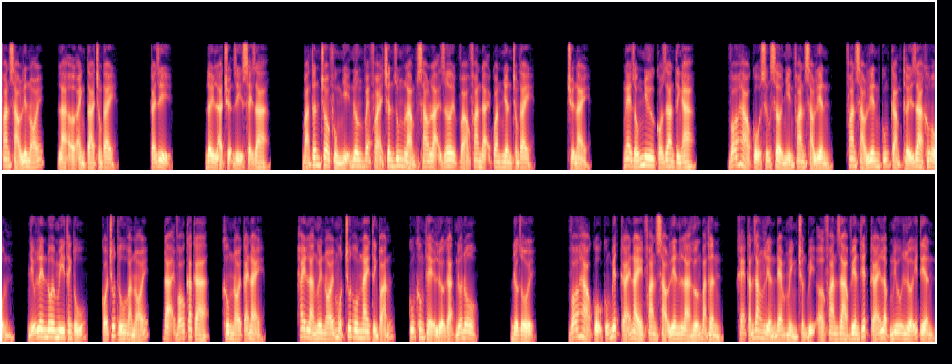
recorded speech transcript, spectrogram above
Phan xảo liên nói, là ở anh ta trong tay. Cái gì? Đây là chuyện gì xảy ra? Bản thân cho phùng nhị nương vẽ phải chân dung làm sao lại rơi vào phan đại quan nhân trong tay? Chuyện này, nghe giống như có gian tình a võ hảo cổ sững sờ nhìn phan xảo liên, phan xảo liên cũng cảm thấy ra không ổn, nhíu lên đôi mi thanh tú, có chút thú và nói, đại võ ca ca, không nói cái này. Hay là ngươi nói một chút hôm nay tính toán, cũng không thể lừa gạt nữa nô. Được rồi. Võ hảo cổ cũng biết cái này phan xảo liên là hướng bản thân, khẽ cắn răng liền đem mình chuẩn bị ở phan gia viên thiết cái lập mưu lừa ít tiền,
